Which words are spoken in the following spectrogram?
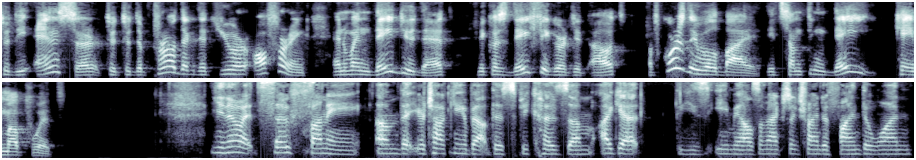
to the answer to, to the product that you are offering. And when they do that because they figured it out of course they will buy it's something they came up with you know, it's so funny um, that you're talking about this because um, I get these emails. I'm actually trying to find the one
